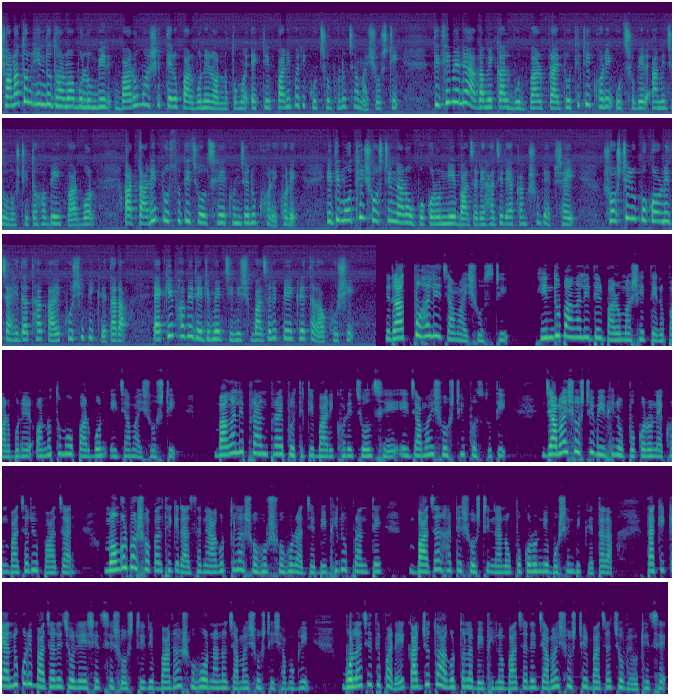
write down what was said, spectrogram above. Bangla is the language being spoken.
সনাতন হিন্দু ধর্মাবলম্বীর বারো মাসের তেরো পার্বণের অন্যতম একটি পারিবারিক উৎসব হল জামাই ষষ্ঠী। তিথি মেনে আগামীকাল বুধবার প্রায় প্রতিটি ঘরে উৎসবের আমেজে অনুষ্ঠিত হবে এই পার্বণ, আর তারই প্রস্তুতি চলছে এখন যেন ঘরে ঘরে। ইতিমধ্যে ষষ্ঠীর নানা উপকরণ নিয়ে বাজারে হাজির একাংশ ব্যবসায়ী। ষষ্ঠীর উপকরণের চাহিদা থাকায় খুশি বিক্রেতারা। একইভাবে রেডিমেড জিনিস বাজারে পেয়ে ক্রেতারাও খুশি। রাত পোহালি জামাই ষষ্ঠী। হিন্দু বাঙালিদের বারো মাসে তেরো পার্বণের অন্যতম পার্বণ এই জামাই ষষ্ঠী। বাঙালি প্রাণ প্রায় প্রতিটি বাড়িঘরে চলছে এই জামাই ষষ্ঠীর প্রস্তুতি। জামাই ষষ্ঠী বিভিন্ন উপকরণ এখন বাজারেও পাওয়া যায়। মঙ্গলবার সকাল থেকে রাজধানী আগরতলা শহর সহ রাজ্যের বিভিন্ন প্রান্তে বাজার হাটে ষষ্ঠীর নানা উপকরণ নিয়ে বসেন বিক্রেতারা। তাকে কেন্দ্র করে বাজারে চলে এসেছে ষষ্ঠীর বানা সহ অন্যান্য জামাই ষষ্ঠী সামগ্রী। বলা যেতে পারে, কার্যত আগরতলা বিভিন্ন বাজারে জামাই ষষ্ঠীর বাজার জমে উঠেছে।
